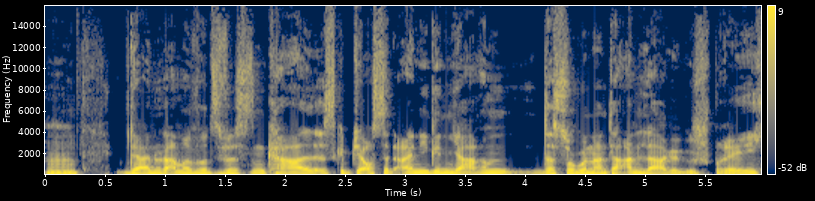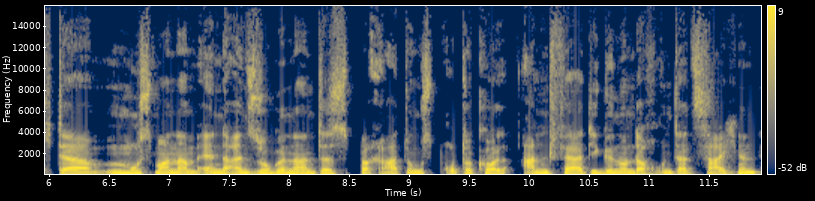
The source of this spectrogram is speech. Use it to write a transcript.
Mhm. Der ein oder andere wird es wissen, Karl, es gibt ja auch seit einigen Jahren das sogenannte Anlagegespräch. Da muss man am Ende ein sogenanntes Beratungsprotokoll anfertigen und auch unterzeichnen.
